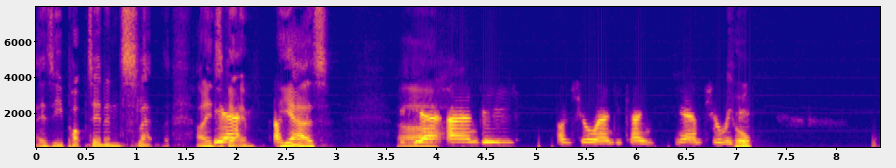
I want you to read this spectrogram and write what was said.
Has he popped in and slept? I need to Yeah, get him. I- He has. Ah, Yeah, Andy. I'm sure Andy came. Yeah, I'm sure we Cool. did.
